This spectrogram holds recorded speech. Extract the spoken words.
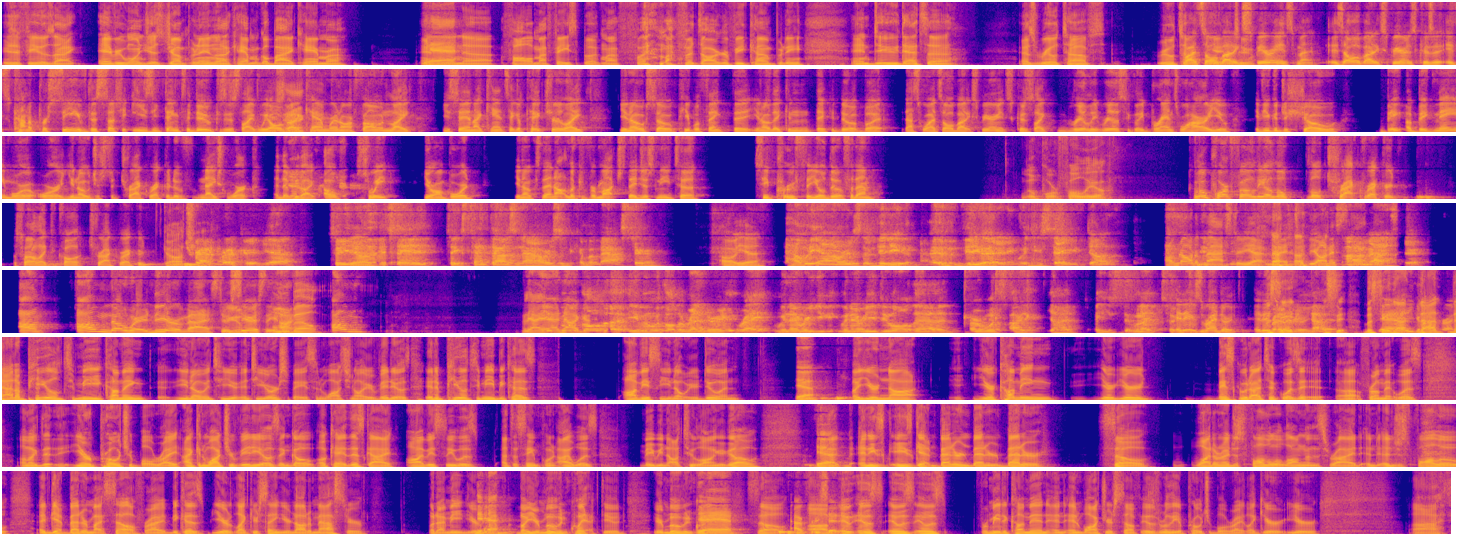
Because it feels like everyone just jumping in, like, hey, I'm gonna go buy a camera. And Yeah. then uh, follow my Facebook, my my photography company. And dude, that's a that's real tough. Real tough. That's all about into. experience, man. It's all about experience because it's kind of perceived as such an easy thing to do because it's like we all got a camera in our phone. Like you saying, I can't take a picture, like you know. So people think that you know they can they could do it, but that's why it's all about experience. Because like really, realistically, brands will hire you if you could just show big a big name or or you know just a track record of nice work, and they'll be like, oh, sweet, you're on board. You know, because they're not looking for much. They just need to see proof that you'll do it for them. little portfolio. Little portfolio, little little track record. That's what I like to call it, track record. Gotcha. Track record, yeah. So you Yeah. know they say it takes ten thousand hours to become a master. Oh yeah. How many hours of video of video editing would you say you've done? I'm not a master yet, man. To be honest, Not a I, master. am I'm nowhere near a master. You a Seriously, blue I, belt. I'm. Yeah, yeah, even, no, I with all the, even with all the rendering, right? Whenever you whenever you do all the or what's I yeah I used to when I took it is rendering. It is But see- rendering. but yeah. See, but see Yeah, that that correct. that appealed to me coming, uh, you know, into your into your space and watching all your videos. It appealed to me because obviously you know what you're doing, yeah. but you're not. You're coming. You're you're basically what I took was it uh, from it was. I'm like you're approachable, right? I can watch your videos and go, okay, this guy obviously was at the same point I was, maybe not too long ago, Yeah. and he's he's getting better and better and better. So why don't I just follow along on this ride and, and just follow and get better myself, right? Because you're like you're saying, you're not a master, but I mean you're Yeah. but you're moving quick, dude. You're moving quick. Yeah, yeah. So I appreciate um, it. it. was it was it was for me to come in and, and watch your stuff. It was really approachable, right? Like you're you're uh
